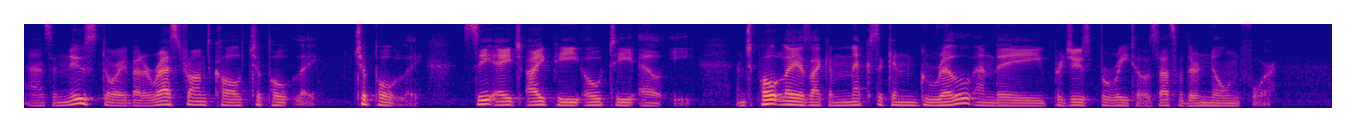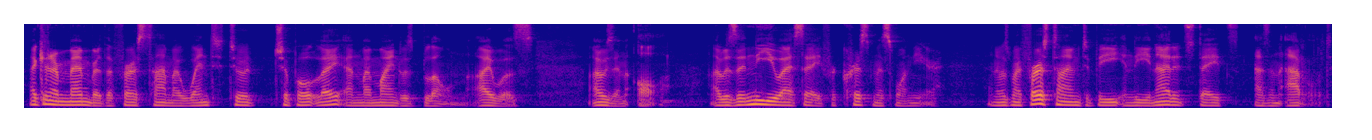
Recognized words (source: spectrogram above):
And it's a news story about a restaurant called Chipotle. Chipotle. C H I P O T L E. And Chipotle is like a Mexican grill and they produce burritos. That's what they're known for. I can remember the first time I went to a Chipotle and my mind was blown. I was I was in awe. I was in the USA for Christmas one year, and it was my first time to be in the United States as an adult.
